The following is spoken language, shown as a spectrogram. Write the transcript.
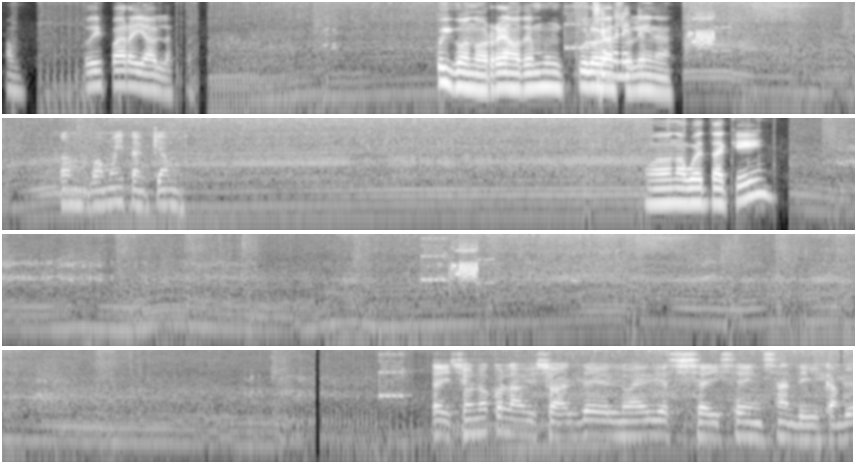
Vamos. Tú dispara y hablas. pues. Uy, gonorrea, no tenemos un culo de gasolina. Vamos, vamos y tanqueamos. Vamos a dar una vuelta aquí. Se hizo uno con la visual del 916 en Sandy, cambio.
